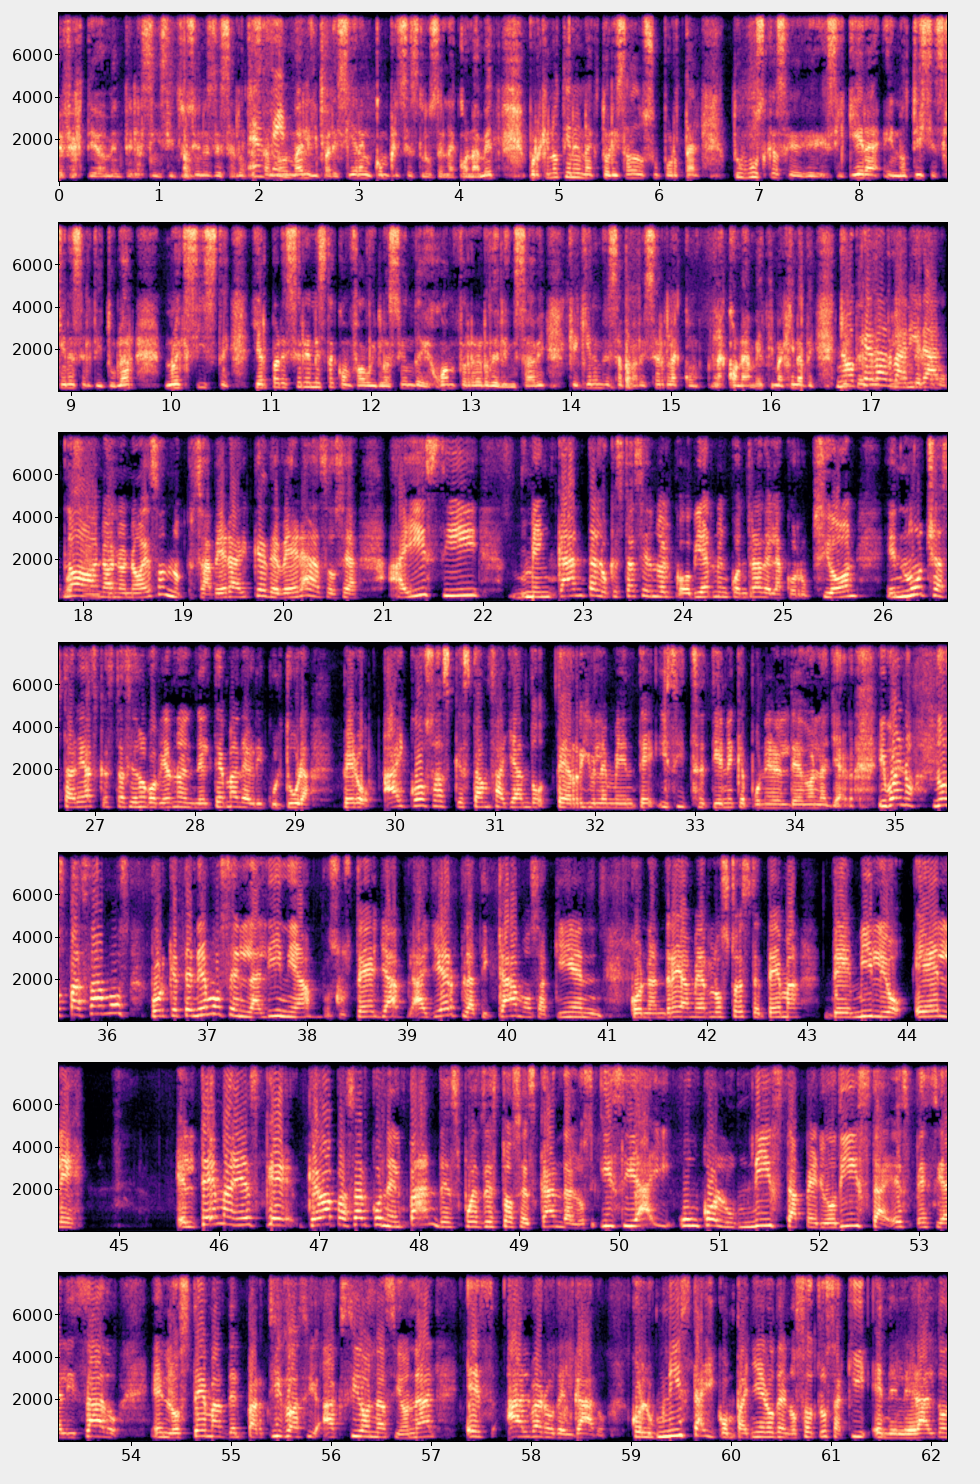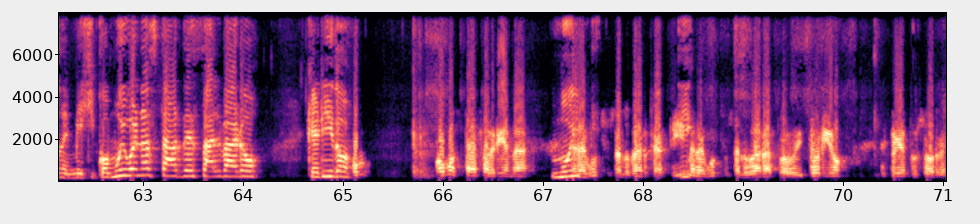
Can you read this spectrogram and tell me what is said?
Efectivamente, las instituciones de salud están muy mal y parecieran cómplices los de la CONAMET porque no tienen actualizado su portal. Tú buscas eh, siquiera en noticias quién es el titular, no existe. Y al parecer en esta confabulación de Juan Ferrer del INSABI que quieren desaparecer la, la CONAMET, imagínate. No, qué barbaridad. No, no, no, no, eso no, pues a ver, hay que de veras, o sea, ahí sí me encanta lo que está haciendo el gobierno en contra de la corrupción, en muchas tareas que está haciendo el gobierno en el tema de agricultura, pero hay cosas que están fallando terriblemente y sí se tiene que poner el dedo en la llaga. Y bueno, nos pasamos porque tenemos en la línea, pues usted ya ayer platicamos aquí en con Andrea Merlos todo este tema de Emilio L. El tema es que, ¿qué va a pasar con el PAN después de estos escándalos? Y si hay un columnista, periodista especializado en los temas del Partido Acción Nacional, es Álvaro Delgado, columnista y compañero de nosotros aquí en el Heraldo de México. Muy buenas tardes, Álvaro, querido. ¿Cómo, estás, Adriana? Muy... Me da gusto saludarte a ti, me da gusto saludar a tu auditorio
